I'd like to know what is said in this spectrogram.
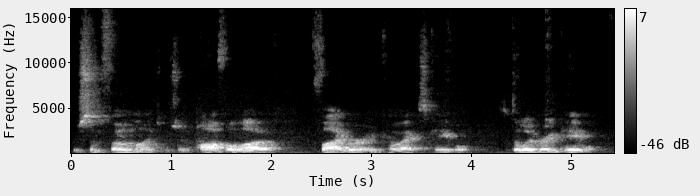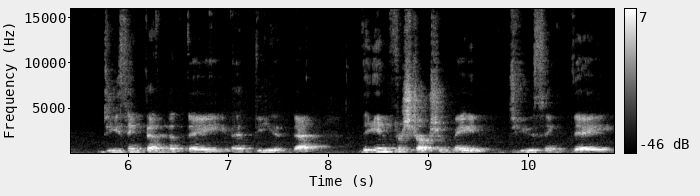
There's some phone lines, there's an awful lot of fiber and coax cable. It's delivering cable. Do you think then that they uh, the that the infrastructure made? Do you think they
